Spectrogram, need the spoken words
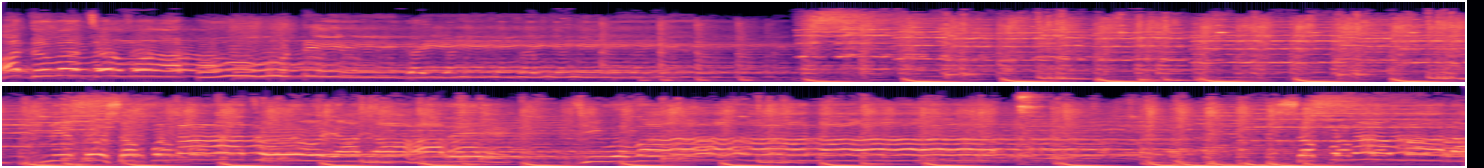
અધવચમાં તૂટી ગઈ. તો સપના જોયા તા હારે જીવવાના. સપના મારા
